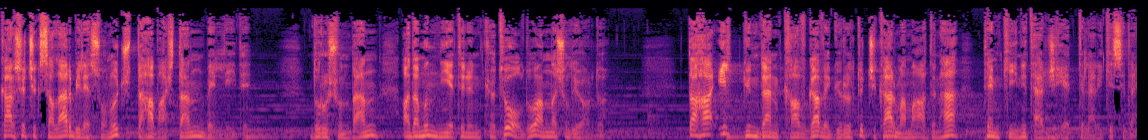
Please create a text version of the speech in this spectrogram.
Karşı çıksalar bile sonuç daha baştan belliydi. Duruşundan adamın niyetinin kötü olduğu anlaşılıyordu. Daha ilk günden kavga ve gürültü çıkarmama adına temkini tercih ettiler ikisi de.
